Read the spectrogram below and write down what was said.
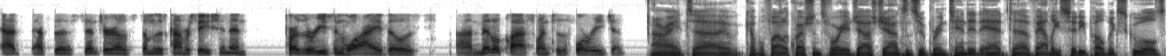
at at the center of some of this conversation, and part of the reason why those uh, middle class went to the four regions. All right, uh, a couple final questions for you, Josh Johnson, superintendent at uh, Valley City Public Schools.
